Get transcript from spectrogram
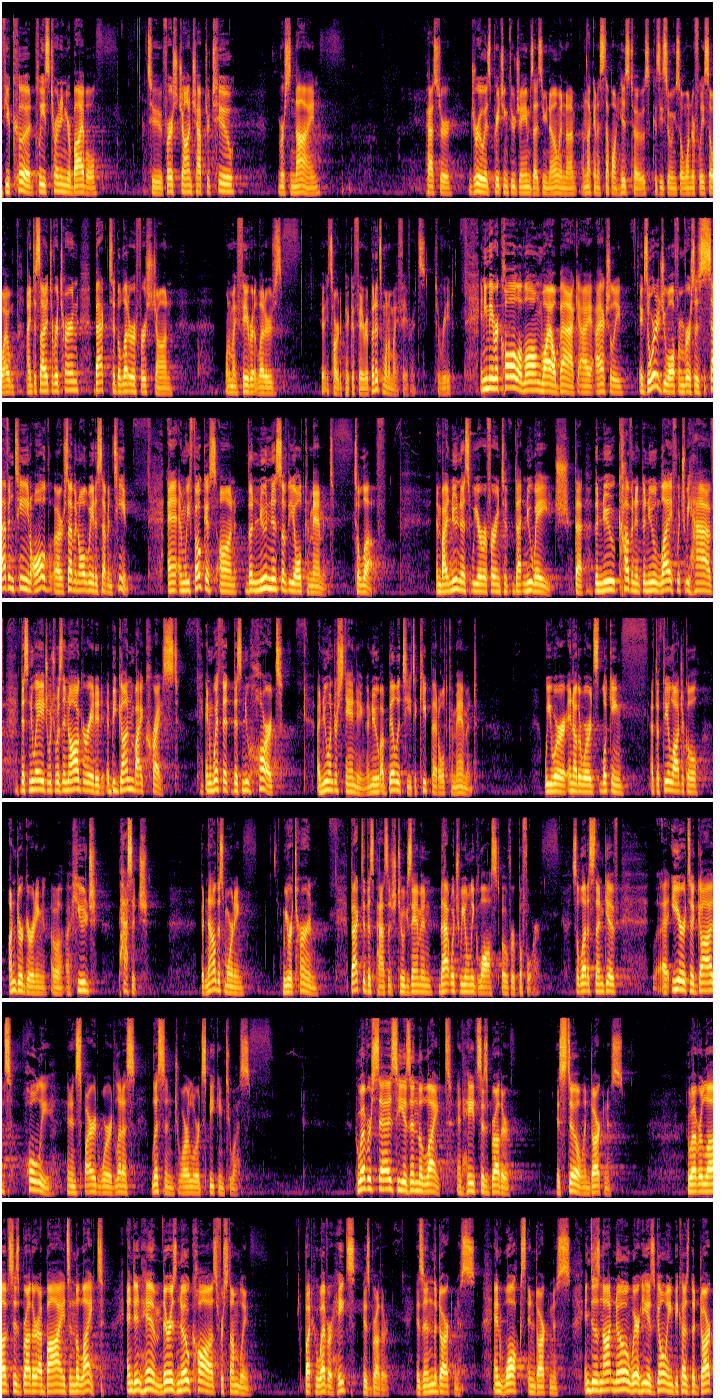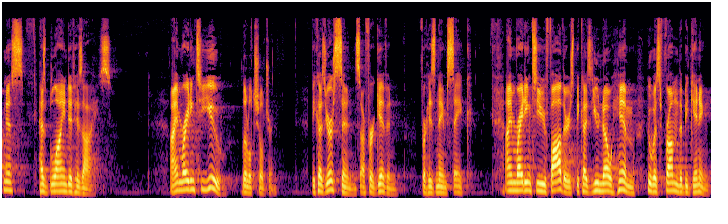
If you could, please turn in your Bible to 1 John chapter 2, verse 9. Pastor Drew is preaching through James, as you know, and I'm, I'm not going to step on his toes because he's doing so wonderfully. So I, I decided to return back to the letter of 1 John, one of my favorite letters. It's hard to pick a favorite, but it's one of my favorites to read. And you may recall a long while back, I, I actually exhorted you all from verses 17 all or 7 all the way to 17 and, and we focused on the newness of the old commandment to love. And by newness we are referring to that new age that the new covenant the new life which we have this new age which was inaugurated begun by christ. And with it this new heart a new understanding a new ability to keep that old commandment. We were in other words looking at the theological undergirding a, a huge passage. But now, this morning, we return back to this passage to examine that which we only glossed over before. So let us then give uh, ear to God's holy and inspired word. Let us listen to our Lord speaking to us. Whoever says he is in the light and hates his brother is still in darkness. Whoever loves his brother abides in the light, and in him there is no cause for stumbling. But whoever hates his brother is in the darkness and walks in darkness and does not know where he is going because the darkness has blinded his eyes. I am writing to you, little children, because your sins are forgiven for his name's sake. I am writing to you, fathers, because you know him who was from the beginning.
